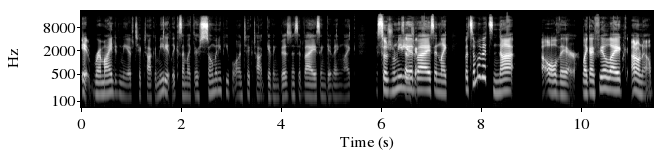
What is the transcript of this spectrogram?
it reminded me of TikTok immediately because I'm like, there's so many people on TikTok giving business advice and giving like social media So advice and like, but some of it's not all there. Like, I feel like I don't know.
